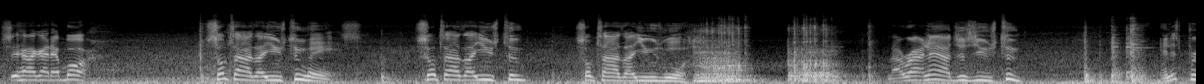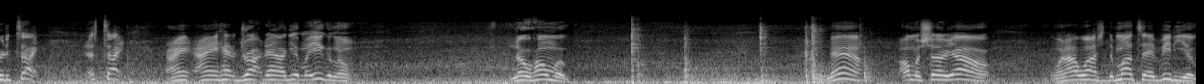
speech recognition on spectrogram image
See how I got that bar? Sometimes I use two hands. Sometimes I use two. Sometimes I use one. Like right now, I just use two. And it's pretty tight. That's tight. I ain't, I ain't had to drop down and get my eagle on. No homo. Now, I'm gonna show y'all when I watched DeMonte video.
